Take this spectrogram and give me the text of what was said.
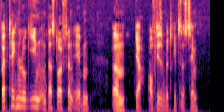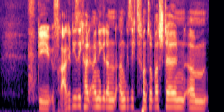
Webtechnologien und das läuft dann eben ähm, ja, auf diesem Betriebssystem. Die Frage, die sich halt einige dann angesichts von sowas stellen, ähm,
